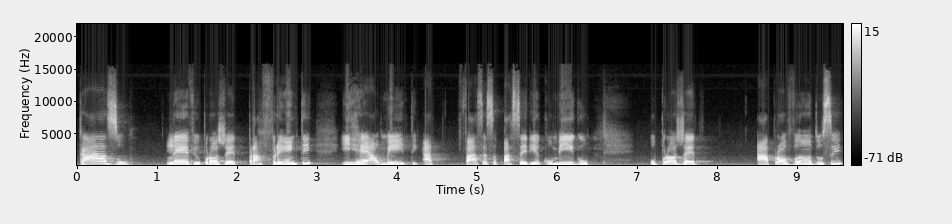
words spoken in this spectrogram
caso leve o projeto para frente e realmente a, faça essa parceria comigo. O projeto, aprovando-se,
